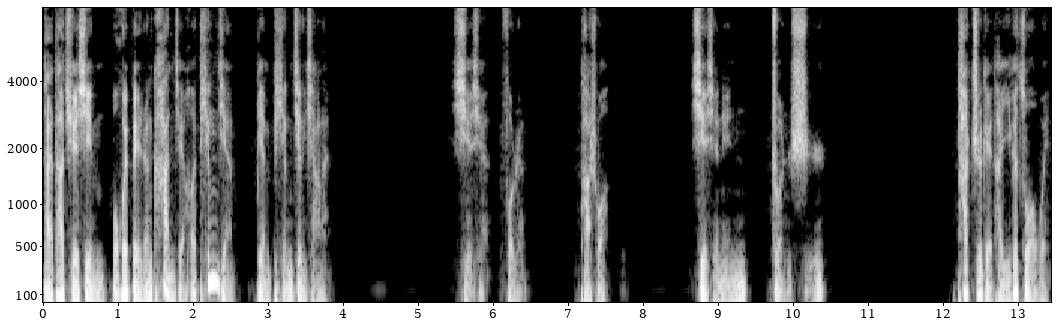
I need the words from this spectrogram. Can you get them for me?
待他确信不会被人看见和听见，便平静下来。谢谢，夫人，他说。谢谢您准时。他只给他一个座位，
